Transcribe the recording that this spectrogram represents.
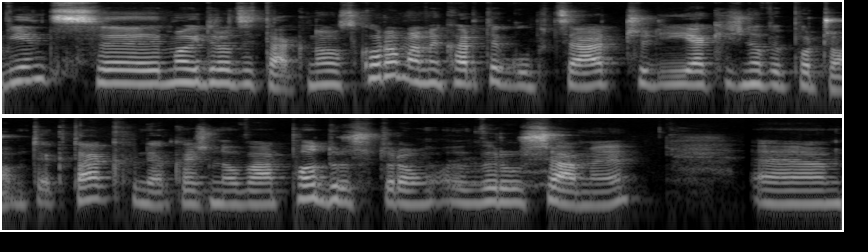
Więc, e, moi drodzy, tak, no skoro mamy kartę głupca, czyli jakiś nowy początek, tak, jakaś nowa podróż, którą wyruszamy, e,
